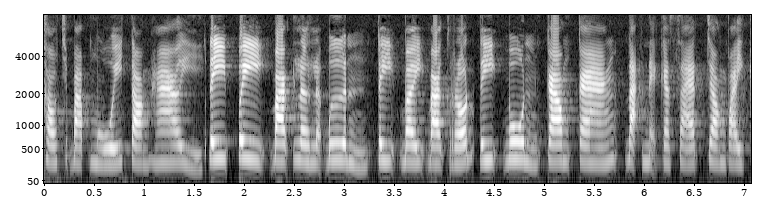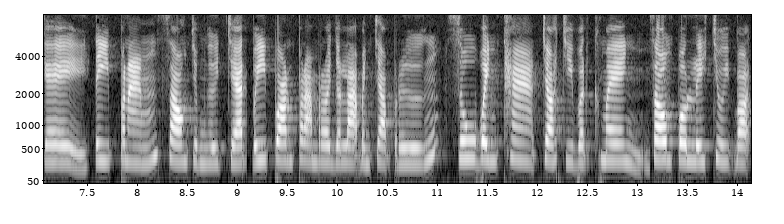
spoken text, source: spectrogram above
ខុសច្បាប់មួយតង់ហើយទី2បើកលើសល្បឿនទី3បើករត់ទី4កោងកាងដាក់អ្នកកាសែតចង់វាយគេ ទី5សងជំងឺចិត្ត2500ដុល្លារបញ្ចប់រឿងស៊ូវិញថាចោះជីវិតក្មេងសូមប៉ូលីសជួយបក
